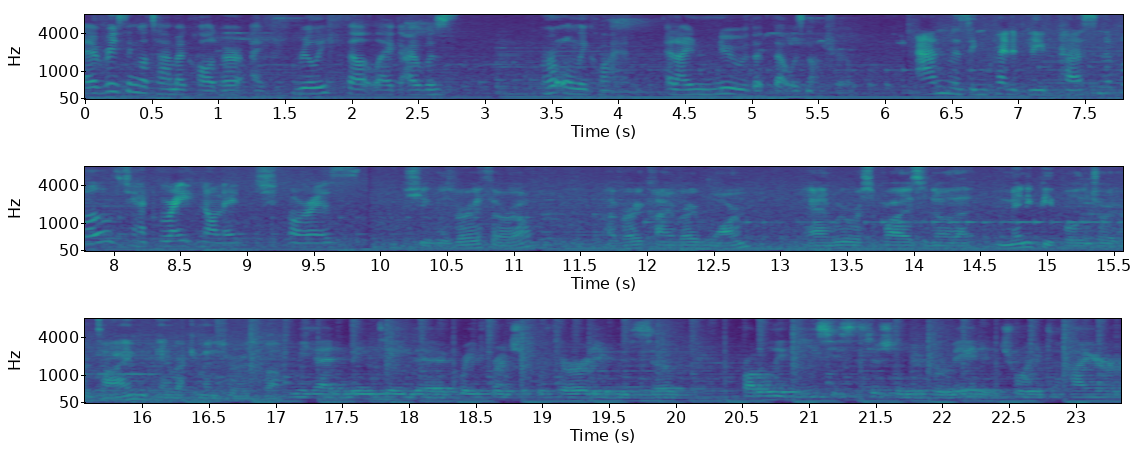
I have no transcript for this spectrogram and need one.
Every single time I called her, I really felt like I was her only client, and I knew that that was not true. Ann was incredibly personable. She had great knowledge for us. She was very thorough, uh, very kind, very warm, and we were surprised to know that many people enjoyed her time and recommended her as well. We had maintained a great friendship with her, and it was uh, probably the easiest decision we've ever made in trying to hire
